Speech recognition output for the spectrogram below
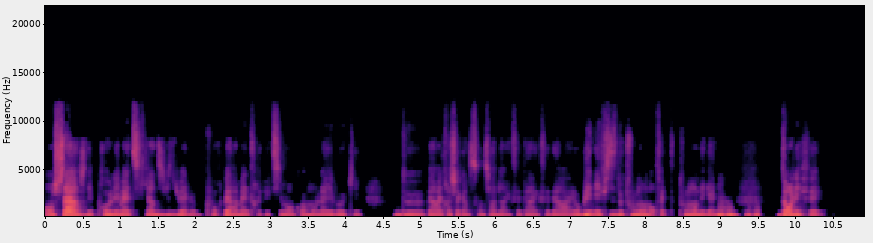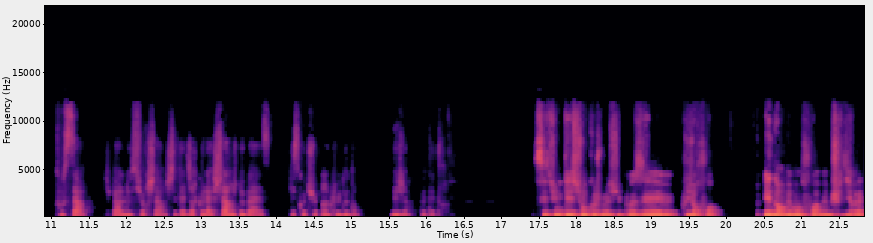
en charge des problématiques individuelles pour permettre, effectivement, comme on l'a évoqué, de permettre à chacun de se sentir bien, etc., etc., et au bénéfice de tout le monde, en fait. Tout le monde est gagnant. Mmh mmh Dans les faits, tout ça, tu parles de surcharge, c'est-à-dire que la charge de base, qu'est-ce que tu inclus dedans, déjà, peut-être? C'est une question que je me suis posée plusieurs fois, énormément de fois même, je dirais,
